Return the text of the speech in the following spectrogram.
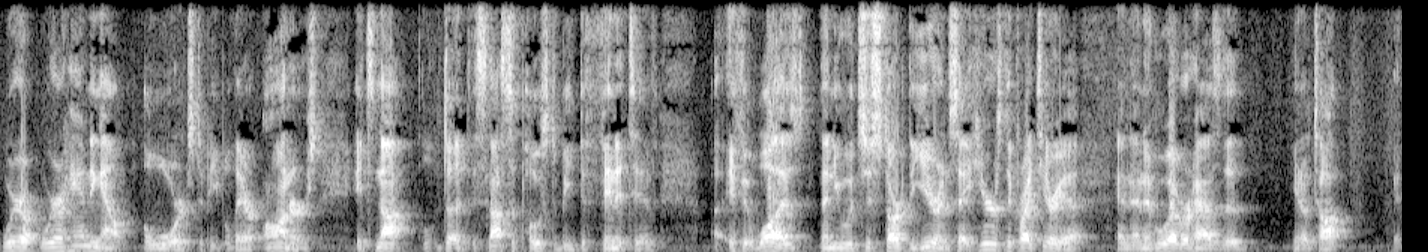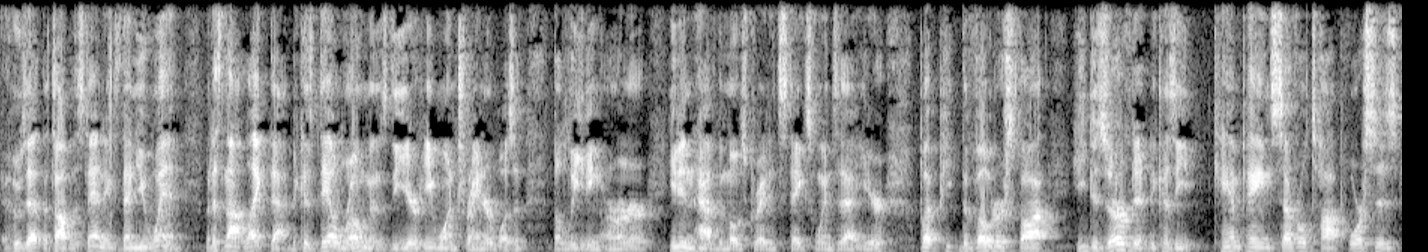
we're we're handing out awards to people. They are honors. It's not it's not supposed to be definitive. Uh, if it was, then you would just start the year and say, "Here's the criteria," and then whoever has the you know top who's at the top of the standings, then you win. But it's not like that because Dale Romans, the year he won trainer, wasn't the leading earner. He didn't have the most graded stakes wins that year. But the voters thought he deserved it because he campaigned several top horses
